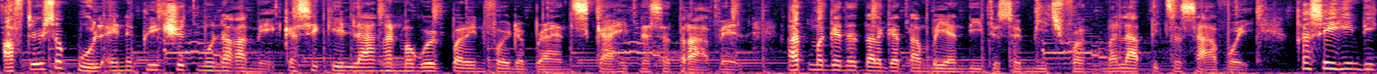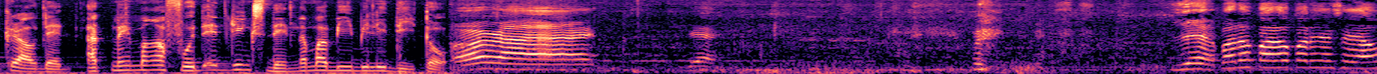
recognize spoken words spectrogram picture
After sa pool ay nag-quick shoot muna kami kasi kailangan mag-work pa rin for the brands kahit nasa travel. At maganda talaga tambayan dito sa beachfront malapit sa Savoy kasi hindi crowded at may mga food and drinks din na mabibili dito. Alright! Yeah. yeah, paano, paano, paano yung sayaw?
